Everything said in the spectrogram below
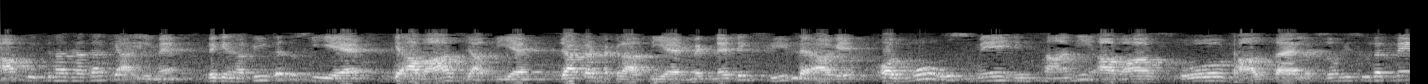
آپ کو اتنا زیادہ کیا علم ہے؟ لیکن حقیقت اس کی یہ ہے کہ آواز جاتی ہے، جا کر ٹکراتی ہے میگنیٹک فیلڈ ہے آگے، اور وہ اس میں انسانی آواز کو ڈھالتا ہے لفظوں کی صورت میں۔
